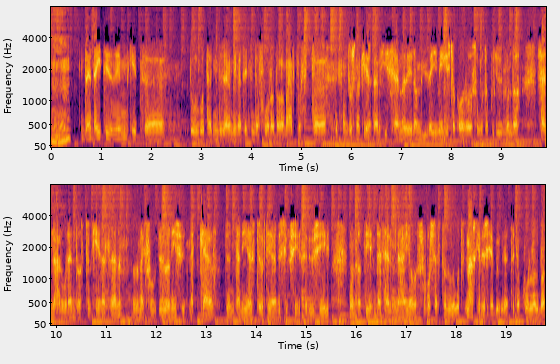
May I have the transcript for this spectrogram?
Uh-huh. De, de itt mindkét dolgot, tehát mind az elméletet, mind a forradalmát azt fontosnak érzem, hiszen azért a művei mégiscsak arról szóltak, hogy úgymond a fennálló rend az tökéletlen, az meg fog dőlni, és őt meg kell dönteni, ez történelmi szükségszerűség, mondhatni, determinálja sors ezt a dolgot. Ez más kérdés, ebből lett a gyakorlatban.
